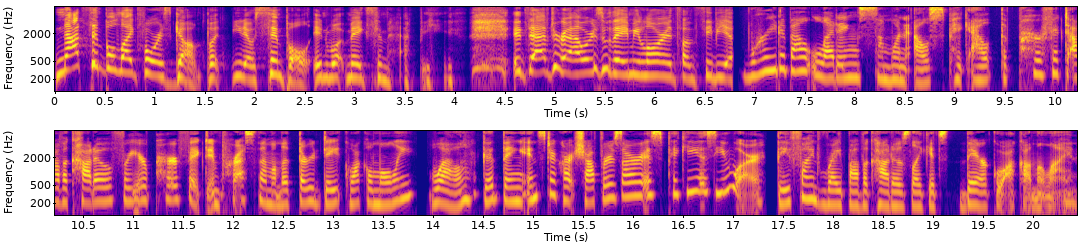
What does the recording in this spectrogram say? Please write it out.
Not simple like Forrest Gump, but you know, simple in what makes him happy. it's After Hours with Amy Lawrence on CBS. Worried about letting someone else pick out the perfect avocado for your perfect impress them on the third date guacamole? Well, good thing Instacart shoppers are as picky as you are. They find ripe avocados like it's their guac on the line.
